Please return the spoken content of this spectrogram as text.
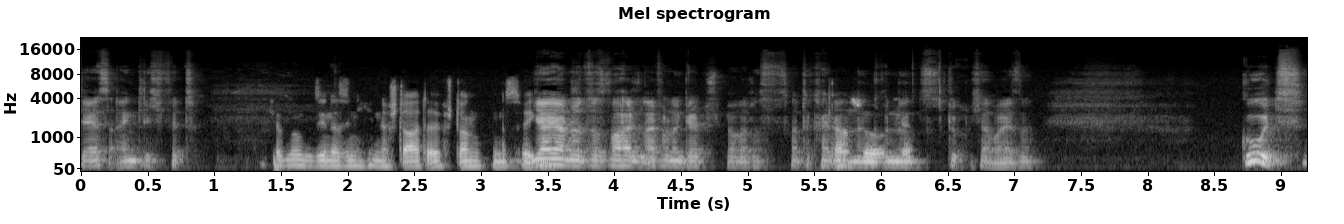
Der ist eigentlich fit. Ich habe nur gesehen, dass sie nicht in der Startelf standen, deswegen. Ja, ja, das war halt einfach eine Gelbsperre. Das hatte keine Ach anderen so, Gründe, okay. glücklicherweise. Gut,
